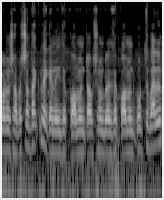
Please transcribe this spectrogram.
কোনো সমস্যা থাকলে এখানে এই যে কমেন্ট অপশন রয়েছে কমেন্ট করতে পারেন।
